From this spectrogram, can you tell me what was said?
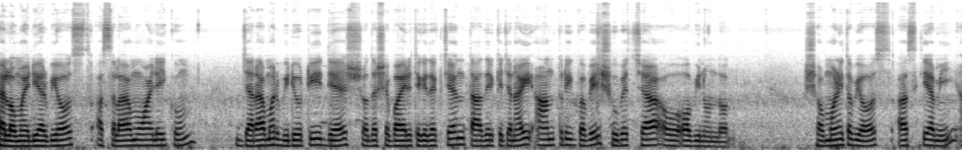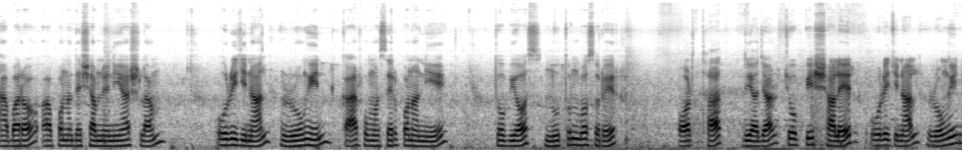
হ্যালো, মাই ডিয়ার বিয়স আসসালামু আলাইকুম। যারা আমার ভিডিওটি দেশ সদস্যের বাইরে থেকে দেখছেন, তাদেরকে জানাই আন্তরিকভাবে শুভেচ্ছা ও অভিনন্দন। সম্মানিত বিয়স আজকে আমি আবারও আপনাদের সামনে নিয়ে আসলাম অরিজিনাল রঙিন কার্পোমাসের পোনা নিয়ে। তো বিয়স নতুন বছরের অর্থাৎ দুই হাজার চব্বিশ সালের অরিজিনাল রঙিন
